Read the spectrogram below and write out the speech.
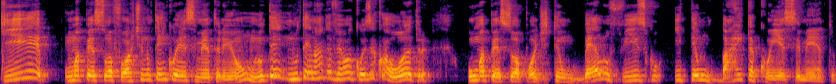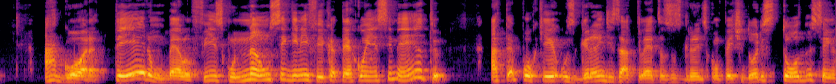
que uma pessoa forte não tem conhecimento nenhum, não tem, não tem nada a ver uma coisa com a outra. Uma pessoa pode ter um belo físico e ter um baita conhecimento. Agora, ter um belo físico não significa ter conhecimento. Até porque os grandes atletas, os grandes competidores, todos têm,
